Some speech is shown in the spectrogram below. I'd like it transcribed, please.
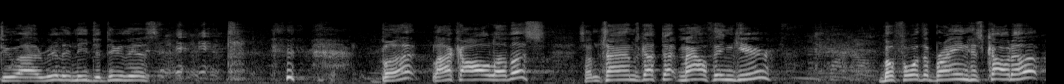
do I really need to do this? but, like all of us, sometimes got that mouth in gear before the brain has caught up.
